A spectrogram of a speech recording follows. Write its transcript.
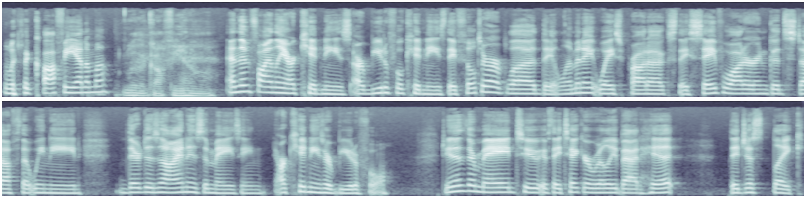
With a coffee enema? with a coffee animal. And then finally, our kidneys, our beautiful kidneys. They filter our blood, they eliminate waste products, they save water and good stuff that we need. Their design is amazing. Our kidneys are beautiful. Do you think they're made to, if they take a really bad hit, they just like,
